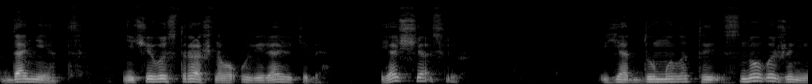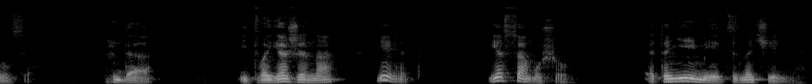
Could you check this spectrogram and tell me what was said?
Да нет, ничего страшного, уверяю тебя. Я счастлив. Я думала, ты снова женился. Да. И твоя жена? Нет, я сам ушел. Это не имеет значения.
